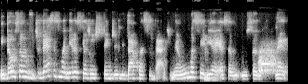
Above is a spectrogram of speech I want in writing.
então são diversas maneiras que a gente tem de lidar com a cidade. Né? Uma seria uhum. essa, usando, né,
